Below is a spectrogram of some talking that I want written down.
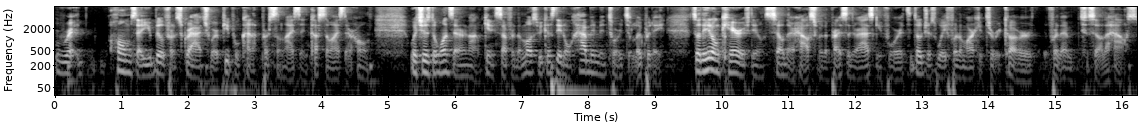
re- homes that you build from scratch where people kind of personalize and customize their home, which is the ones that are not getting suffered the most because they don't have inventory to liquidate. So they don't care if they don't sell their house for the price that they're asking for it. They'll just wait for the market to recover for them to sell the house.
